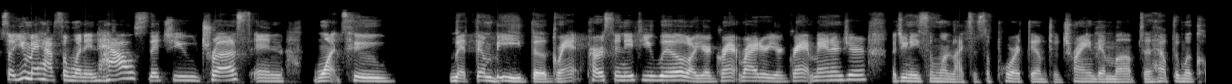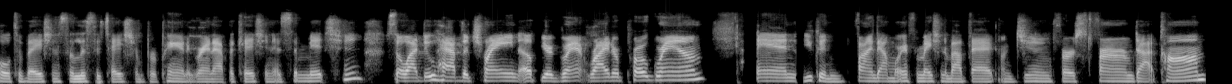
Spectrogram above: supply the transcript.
So you may have someone in house that you trust and want to let them be the grant person, if you will, or your grant writer, your grant manager, but you need someone like to support them, to train them up, to help them with cultivation, solicitation, preparing a grant application and submission. So I do have the train up your grant writer program and you can find out more information about that on junefirstfirm.com.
